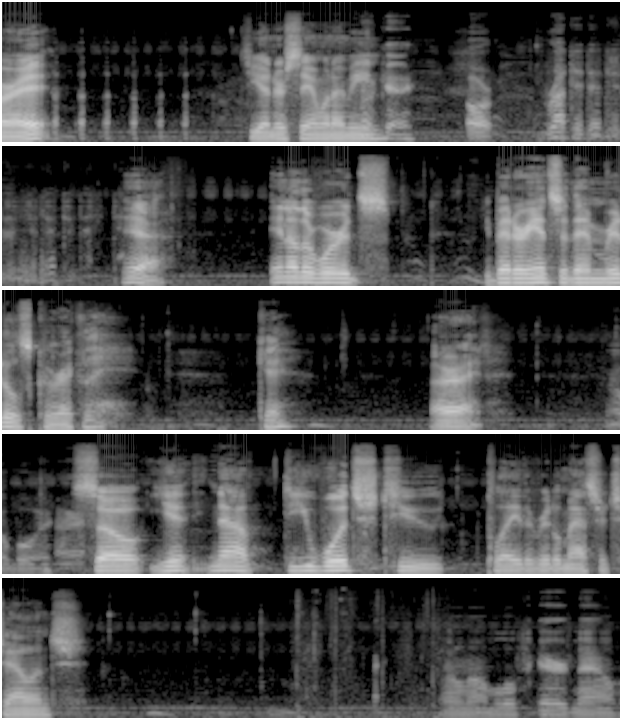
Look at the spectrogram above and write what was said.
all right. Do you understand what I mean? okay. Or. Yeah. In other words, you better answer them riddles correctly. Okay? All right. Oh boy. So, you now do you wish to play the Riddle Master Challenge? I don't know, I'm a little scared now.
